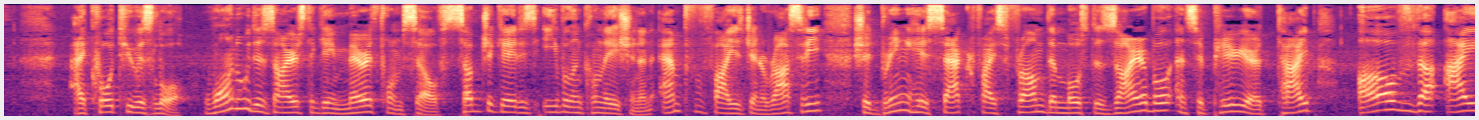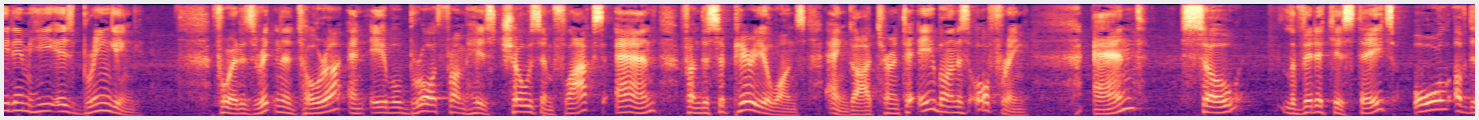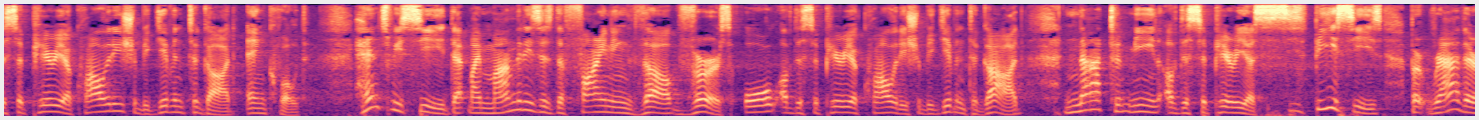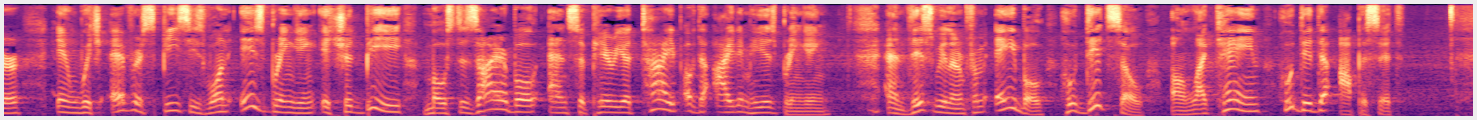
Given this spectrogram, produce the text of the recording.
I quote to you his law. One who desires to gain merit for himself, subjugate his evil inclination, and amplify his generosity should bring his sacrifice from the most desirable and superior type of the item he is bringing. For it is written in the Torah, and Abel brought from his chosen flocks and from the superior ones. And God turned to Abel and his offering. And so Leviticus states, all of the superior quality should be given to God. End quote. Hence, we see that Maimonides is defining the verse, all of the superior quality should be given to God, not to mean of the superior species, but rather in whichever species one is bringing, it should be most desirable and superior type of the item he is bringing. And this we learn from Abel, who did so, unlike Cain, who did the opposite.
